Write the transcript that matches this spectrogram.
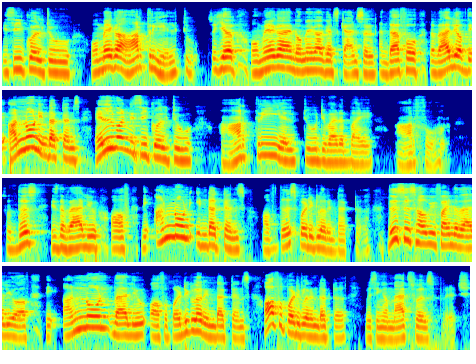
is equal to omega R3 L2. So here omega and omega gets cancelled and therefore the value of the unknown inductance L1 is equal to R3 L2 divided by R4. So this is the value of the unknown inductance of this particular inductor. This is how we find the value of the unknown value of a particular inductance of a particular inductor using a Maxwell's bridge.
